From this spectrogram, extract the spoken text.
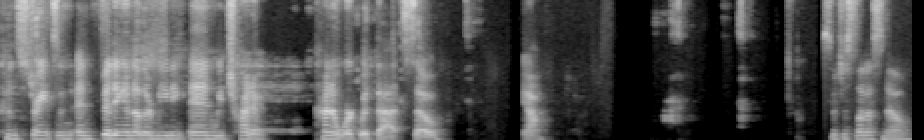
constraints and, and fitting another meeting in, we try to kind of work with that. So, yeah. So just let us know.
